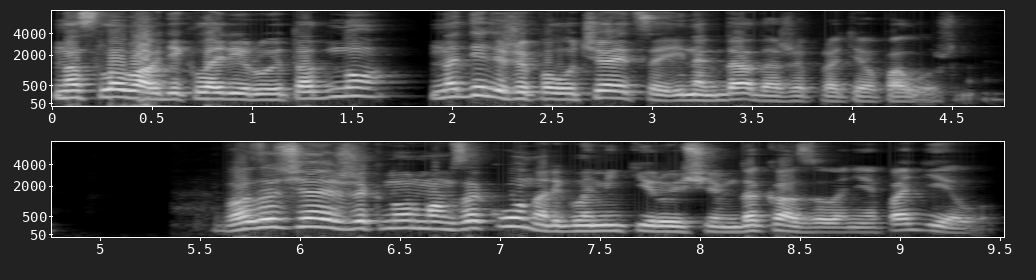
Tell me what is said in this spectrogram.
на словах декларирует одно, на деле же получается иногда даже противоположное. Возвращаясь же к нормам закона, регламентирующим доказывание по делу,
